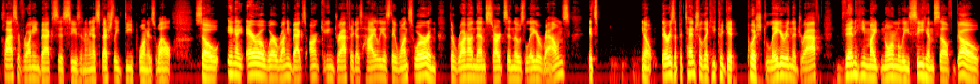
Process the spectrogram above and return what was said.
class of running backs this season, and an especially deep one as well. So, in an era where running backs aren't getting drafted as highly as they once were, and the run on them starts in those later rounds, it's you know there is a potential that he could get pushed later in the draft than he might normally see himself go,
